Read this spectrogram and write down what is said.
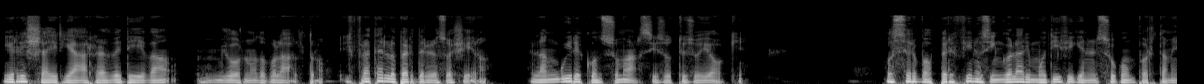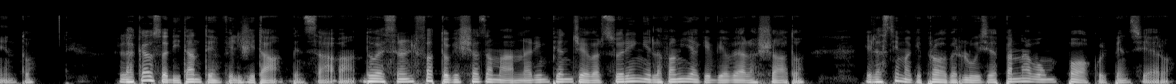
Il re Shahryar vedeva, un giorno dopo l'altro, il fratello perdere la sua cera, languire e consumarsi sotto i suoi occhi. Osservò perfino singolari modifiche nel suo comportamento. La causa di tanta infelicità, pensava, doveva essere nel fatto che Shazaman rimpiangeva il suo regno e la famiglia che vi aveva lasciato, e la stima che prova per lui si appannava un po' a quel pensiero.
